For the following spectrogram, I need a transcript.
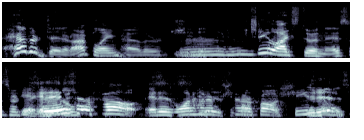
Heather did it. I blame Heather. She did. Mhm. She likes doing this. It's her thing. it We go- her fault. It is one hundred percent her fault. fault. She's It the, is.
